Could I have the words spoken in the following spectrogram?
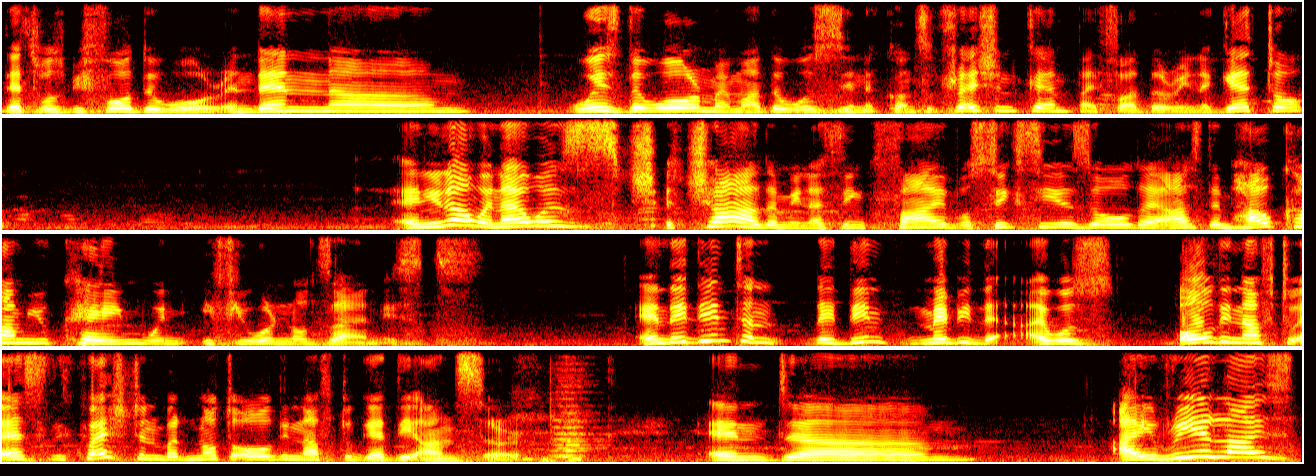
That was before the war, and then. Um, with the war, my mother was in a concentration camp, my father in a ghetto. And you know, when I was ch- a child, I mean, I think five or six years old, I asked them, "How come you came when if you were not Zionists?" And they didn't. They didn't. Maybe the, I was old enough to ask the question, but not old enough to get the answer. And um, I realized.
